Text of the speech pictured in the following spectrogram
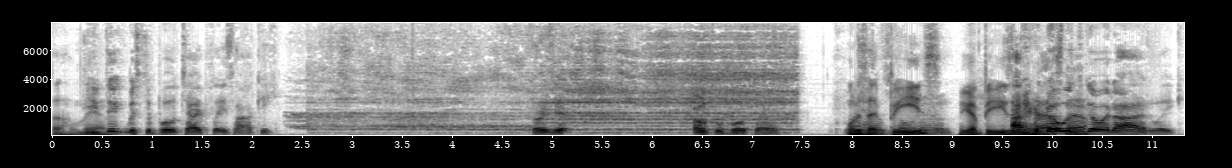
Oh man do you think Mr. Bowtie plays hockey? Or is it Uncle Bowtie? what is that? Bees? You got bees in I your don't know now? what's going on. Like,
